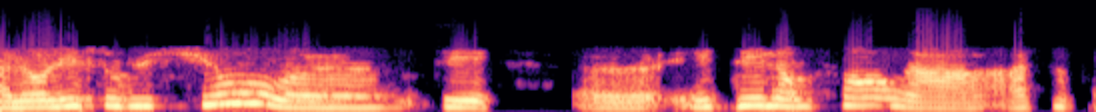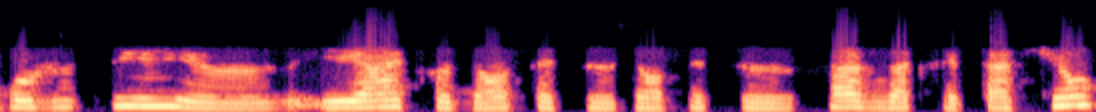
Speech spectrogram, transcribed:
Alors les solutions, euh, c'est euh, aider l'enfant à, à, se projeter euh, et à être dans cette dans cette phase d'acceptation,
